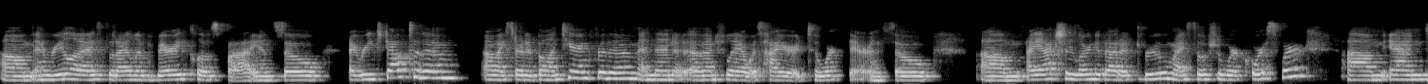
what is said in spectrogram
um, and realized that I lived very close by. And so I reached out to them um, I started volunteering for them, and then eventually I was hired to work there. And so um, I actually learned about it through my social work coursework. Um, and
